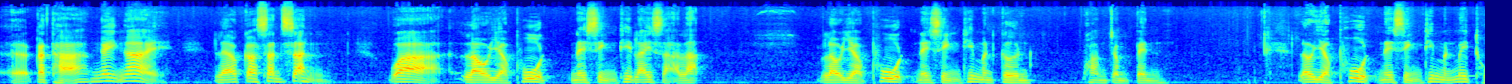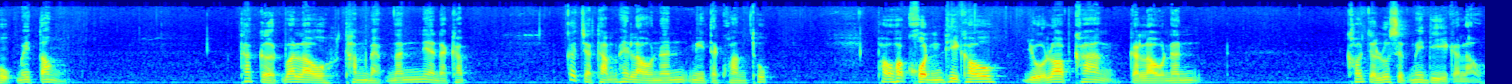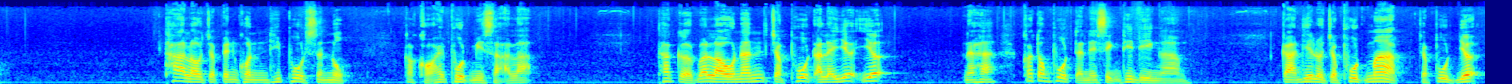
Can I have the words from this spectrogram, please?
เอ่อกถาง่ายๆ แล้วก็สั้นๆว่าเราอย่าพูดในสิ่งที่ไร้สาระ เราอย่าพูดในสิ่งที่มันเกินความจำเป็น เราอย่าพูดในสิ่งที่มันไม่ถูกไม่ต้อง ถ้าเกิดว่าเราทำแบบนั้นเนี่ยนะครับ ก็จะทำให้เรานั้นมีแต่ความทุกข์ เพราะว่าคนที่เขาอยู่รอบข้างกับเรานั้น เขาจะรู้สึกไม่ดีกับเรา ถ้าเราจะเป็นคนที่พูดสนุก ก็ขอให้พูดมีสาระ ถ้าเกิดว่าเรานั้นจะพูดอะไรเยอะๆนะฮะ ก็ต้องพูดแต่ในสิ่งที่ดีงาม การที่เราจะพูดมากจะพูดเยอะ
